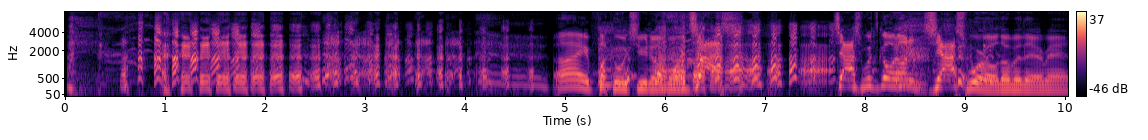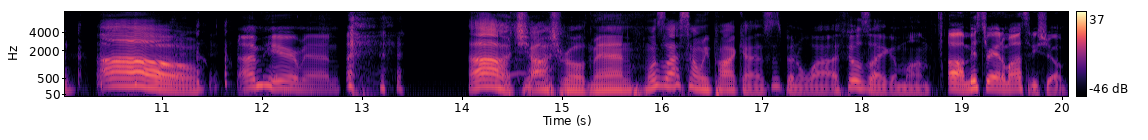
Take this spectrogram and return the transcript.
I ain't fucking with you no more, Josh. Josh, what's going on in Josh world over there, man? Oh, I'm here, man. Oh, Josh Rolled, man. When's the last time we podcast? It's been a while. It feels like a month. Uh, Mr. Animosity Show.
